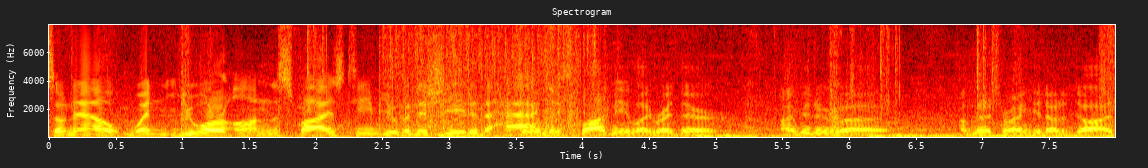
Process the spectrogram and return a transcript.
So now when you are on the spies team, you've initiated a hack. So hack. when they spot me, like right there, I'm going to uh, I'm going to try and get out of dodge.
